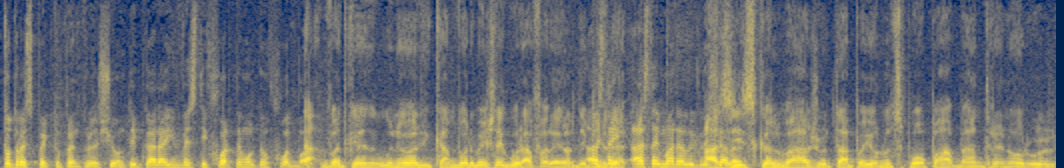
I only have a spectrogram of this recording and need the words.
tot respectul pentru el și e un tip care a investit foarte mult în fotbal. Da, văd că uneori cam vorbește gura fără el. De asta, pildă, e, asta e marea lui a greșeală. zis că îl va ajuta pe Ionuț Popa, pe antrenorul uh,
